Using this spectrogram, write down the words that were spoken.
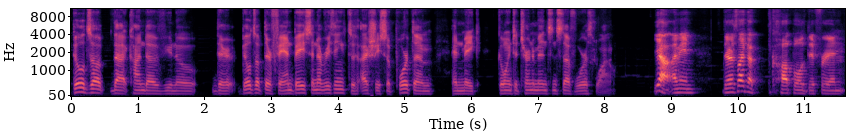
builds up that kind of, you know, their builds up their fan base and everything to actually support them and make going to tournaments and stuff worthwhile. Yeah, I mean, there's like a couple different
